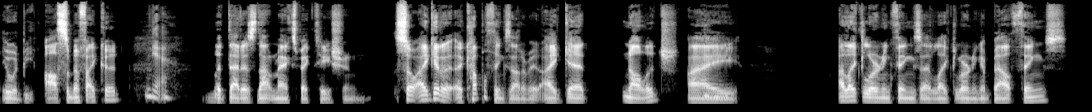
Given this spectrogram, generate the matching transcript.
It would be awesome if I could. Yeah. But that is not my expectation. So I get a, a couple things out of it. I get knowledge. I Mhm. I like learning things. I like learning about things,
